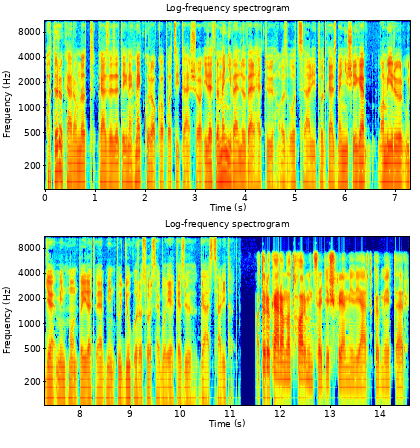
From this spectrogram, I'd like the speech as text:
A török áramlat gázvezetéknek mekkora a kapacitása, illetve mennyivel növelhető az ott szállított gáz mennyisége, amiről ugye, mint mondta, illetve mint tudjuk, Oroszországból érkező gázt szállíthat? A török áramlat 31,5 milliárd köbméter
